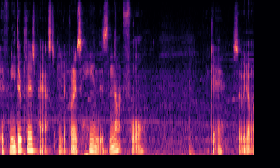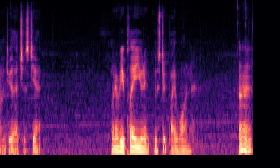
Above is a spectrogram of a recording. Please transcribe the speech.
if neither player's passed and your opponent's hand is not full. Okay, so we don't want to do that just yet. Whenever you play a unit, boost it by one. Alright.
